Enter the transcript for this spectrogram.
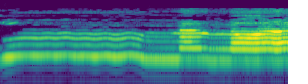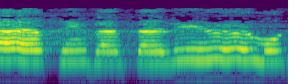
إن العاقبة للمتقين.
